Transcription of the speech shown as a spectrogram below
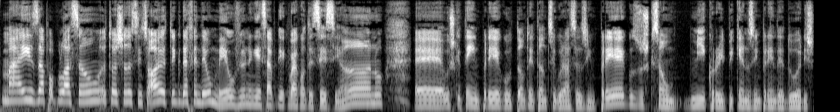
Mas a população, eu tô achando assim, só, oh, eu tenho que defender o meu, viu? Ninguém sabe o que, é que vai acontecer esse ano. É, os que têm emprego estão tentando segurar seus empregos, os que são micro e pequenos empreendedores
